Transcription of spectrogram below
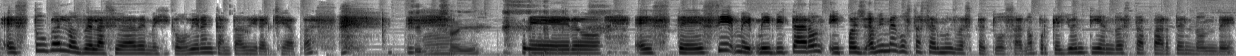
Estuve en los de la Ciudad de México, me hubiera encantado ir a Chiapas, Sí, pues oye. pero este sí, me, me invitaron y pues a mí me gusta ser muy respetuosa, ¿no? Porque yo entiendo esta parte en donde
